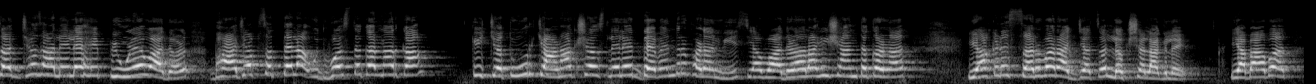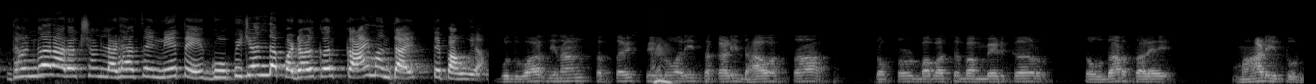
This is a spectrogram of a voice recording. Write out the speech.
सज्ज झालेले हे पिवळे वादळ भाजप सत्तेला उद्ध्वस्त करणार का? की चतुर चाणाक्ष असलेले देवेंद्र फडणवीस या वादळालाही शांत करणार? याकडे सर्व राज्याचं लक्ष लागलंय. याबाबत धनगर आरक्षण लढ्याचे नेते गोपीचंद पडळकर काय म्हणतायत ते पाहूया. बुधवार दिनांक सत्तावीस फेब्रुवारी सकाळी दहा वाजता डॉक्टर बाबासाहेब आंबेडकर चौदार तळे महाड येथून.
